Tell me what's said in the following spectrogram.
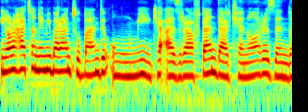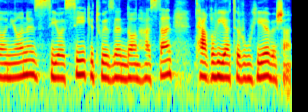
اینا رو حتی نمی‌برن تو بند عمومی که از رفتن در کنار زندانیان سیاسی که توی زندان هستن تقویت روحیه بشن.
